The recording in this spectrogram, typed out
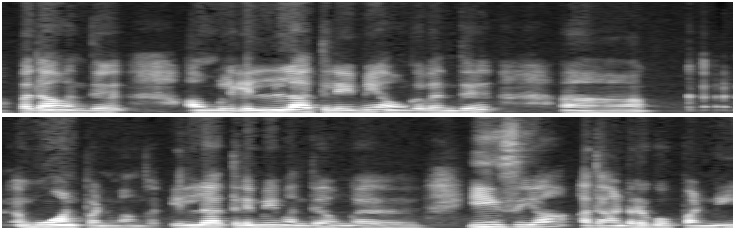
அப்போ தான் வந்து அவங்களுக்கு எல்லாத்துலேயுமே அவங்க வந்து மூவ் ஆன் பண்ணுவாங்க. எல்லாத்துலேயுமே வந்து அவங்க ஈஸியாக அதை அண்டர்கோ பண்ணி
